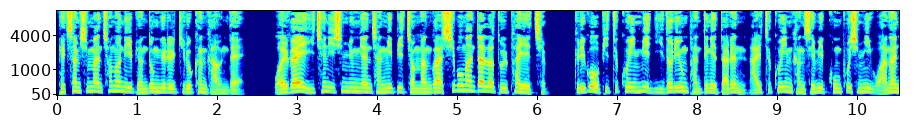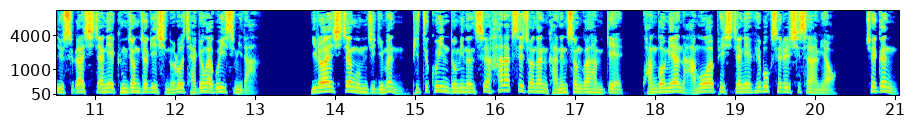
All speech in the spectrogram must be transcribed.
130만 천원의 변동률을 기록한 가운데 월가의 2026년 장밋빛 전망과 15만 달러 돌파 예측, 그리고 비트코인 및 이더리움 반등에 따른 알트코인 강세 및 공포심리 완화 뉴스가 시장에 긍정적인 신호로 작용하고 있습니다. 이러한 시장 움직임은 비트코인 도미넌스 하락세 전환 가능성과 함께 광범위한 암호화폐 시장의 회복세를 시사하며 최근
